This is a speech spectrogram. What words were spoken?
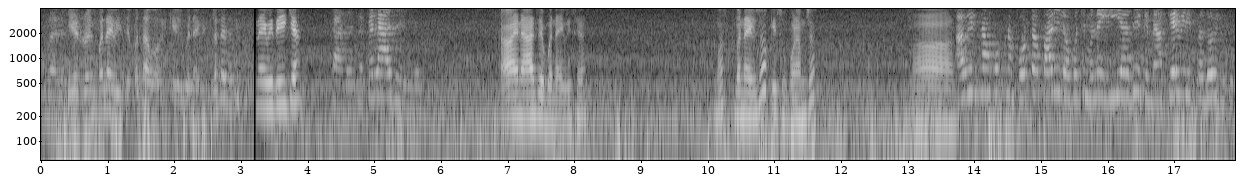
હમણાં એને બે ડ્રોઈંગ બનાવી છે બતાવો હવે કેવી બનાવી છે. લતા કિસુ બનાવી હતી ઈ ક્યાં? કાલે છે પહેલા આજે હા એને આજે બનાવી છે. મસ્ત બનાવ્યું છો કિસ્સુ પણ આમ છો. હા. આવી રીતના કોકના ફોટો પાડી લો પછી મને ઈ યાદ છે કે મેં આ કેવી રીતના દોર્યું હતું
